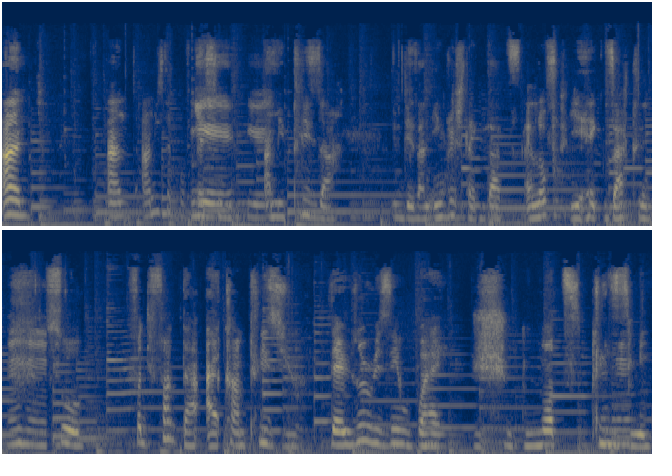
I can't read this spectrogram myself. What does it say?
And And I'm type of person. Yeah, yeah. I'm a pleaser. If there's an English like that, I love. Yeah, exactly. Mhm. So, for the fact that I can please you, there is no reason why you should not please Mhm. me.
